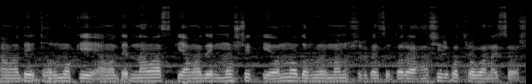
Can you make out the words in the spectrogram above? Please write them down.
আমাদের ধর্মকে, আমাদের নামাজকে, আমাদের মসজিদকে অন্য ধর্মের মানুষের কাছে তারা হাসির পাত্র বানাইছস।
